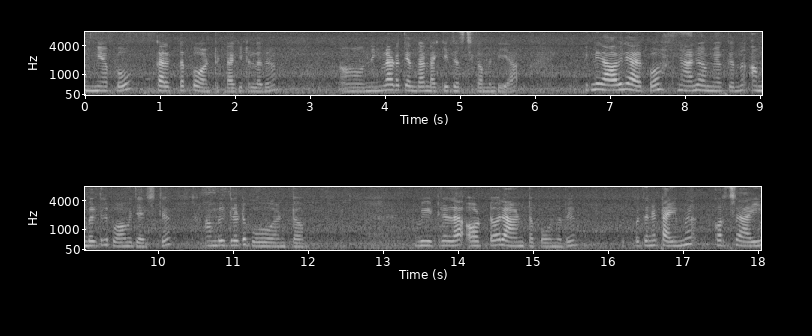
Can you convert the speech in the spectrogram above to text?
ഉണ്ണിയപ്പവും കലത്തപ്പവും ആണ് ഉണ്ടാക്കിയിട്ടുള്ളത്. നിങ്ങളവിടെയൊക്കെ എന്താ ഉണ്ടാക്കിയത് ജസ്റ്റ് കമന്റ് ചെയ്യുക പിന്നെ രാവിലെ ആയപ്പോൾ ഞാനും അമ്മയൊക്കെ ഒന്ന് അമ്പലത്തിൽ പോകാൻ വിചാരിച്ചിട്ട് അമ്പലത്തിലോട്ട് പോവുകയാണ് കേട്ടോ വീട്ടിലുള്ള ഓട്ടോയിലാണ് കേട്ടോ പോകുന്നത്. ഇപ്പോൾ തന്നെ ടൈം കുറച്ചായി.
